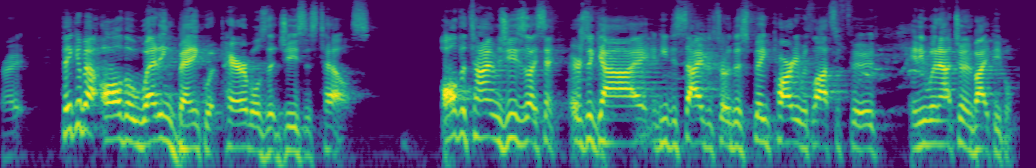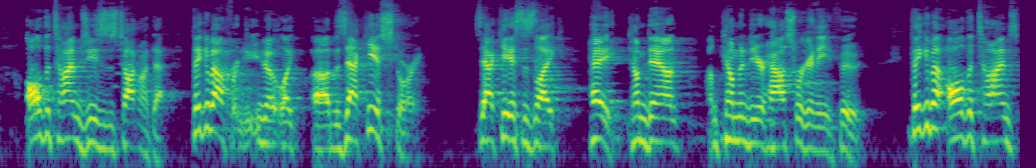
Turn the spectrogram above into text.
right? Think about all the wedding banquet parables that Jesus tells. All the times Jesus, like saying, there's a guy and he decided to throw this big party with lots of food and he went out to invite people. All the time Jesus is talking about that. Think about, for, you know, like uh, the Zacchaeus story. Zacchaeus is like, hey, come down. I'm coming to your house. We're going to eat food. Think about all the times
